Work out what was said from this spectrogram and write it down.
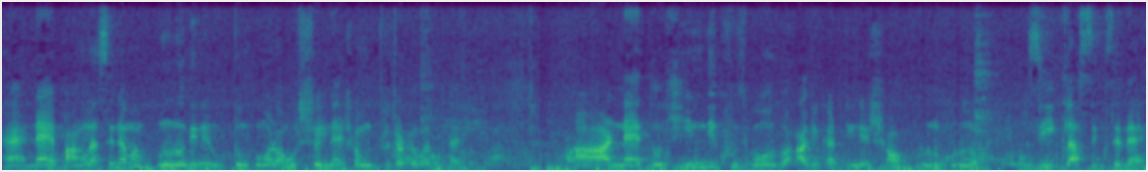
হ্যাঁ। ন্যায় বাংলা সিনেমা পুরনো দিনের উত্তম কুমার অবশ্যই নেয় সমুদ্র চট্টোপাধ্যায়। আর নেয় তো হিন্দি খুঁজবো আগেকার দিনের সব পুরনো পুরনো জি ক্লাসিক্সে দেয়।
